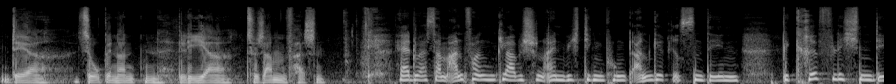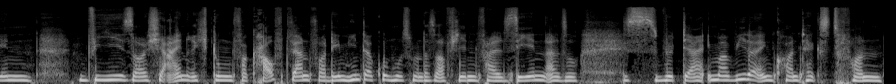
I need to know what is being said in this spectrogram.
der sogenannten LEA zusammenfassen? Ja, du hast am Anfang, glaube ich, schon einen wichtigen Punkt angerissen, den begrifflichen, den, wie solche Einrichtungen verkauft werden. Vor dem Hintergrund muss man das auf jeden Fall sehen. Also es wird ja immer wieder im Kontext von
